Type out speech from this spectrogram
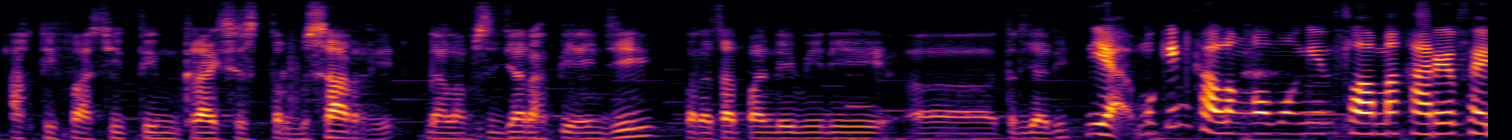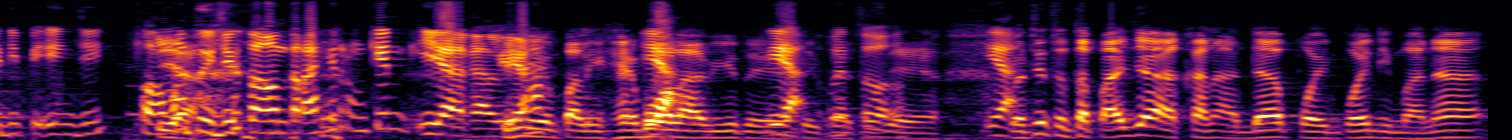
aktivasi tim krisis terbesar ya dalam sejarah PNG pada saat pandemi ini eh, terjadi? ya mungkin kalau ngomongin selama karir saya di PNG selama Iya. tujuh tahun terakhir mungkin iya kali ya Ini yang paling heboh Iya. lah gitu ya tim betul ya. Iya. Berarti tetap aja akan ada poin-poin di mana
